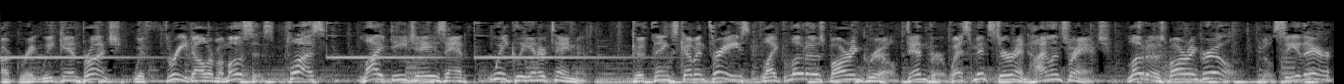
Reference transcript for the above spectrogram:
a great weekend brunch with $3 mimosas, plus live DJs and weekly entertainment. Good things come in threes like Lodo's Bar and Grill, Denver, Westminster, and Highlands Ranch. Lodo's Bar and Grill. We'll see you there.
